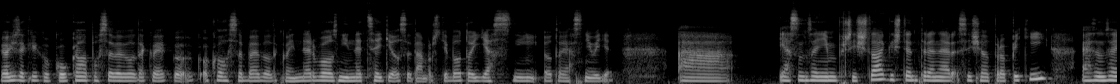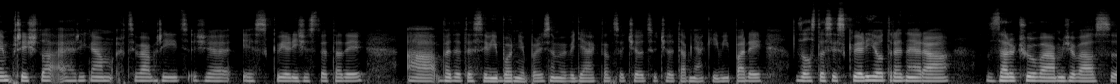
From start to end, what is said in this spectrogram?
Jo, že tak jako koukal po sebe, byl takový jako okolo sebe, byl takový nervózní, necítil se tam, prostě bylo to jasný, bylo to jasně vidět. A já jsem za ním přišla, když ten trenér si šel pro pití a já jsem za ním přišla a já říkám, chci vám říct, že je skvělý, že jste tady a vedete si výborně, protože jsem viděla, jak tam cvičili, cvičili tam nějaký výpady. Vzal jste si skvělého trenéra, zaručuju vám, že, vás, eh,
